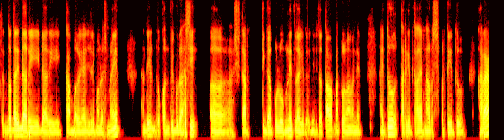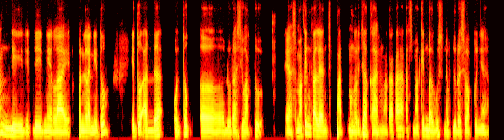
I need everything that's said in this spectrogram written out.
contoh tadi dari dari kabelnya jadi 15 menit nanti untuk konfigurasi uh, sekitar 30 menit lah gitu. Jadi total 45 menit. Nah itu target kalian harus seperti itu. Karena di, di, di nilai penilaian itu itu ada untuk uh, durasi waktu. Ya semakin kalian cepat mengerjakan maka kalian akan semakin bagus untuk durasi waktunya.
